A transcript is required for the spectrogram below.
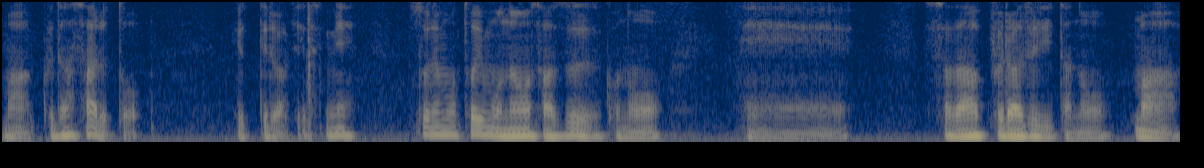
まあくださると言ってるわけですね。それも問いも直さずこの、えーサダープラルディタのまあ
